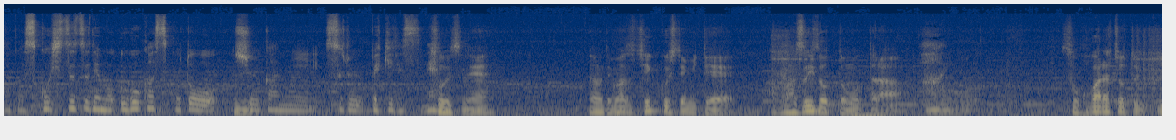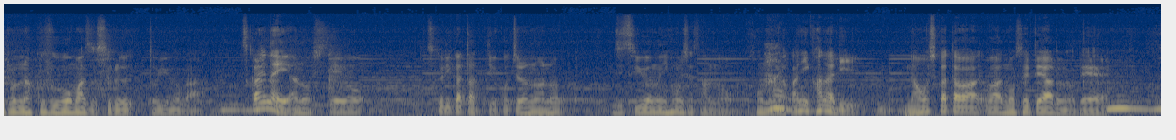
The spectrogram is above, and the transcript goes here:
だから少しずつでも動かすことを習慣にするべきですね。うん、そうですね。なのでまずチェックしてみて、まずいぞと思ったら、はい、そこからちょっといろんな工夫をまずするというのが、うん、疲れないあの姿勢の作り方っていうこちらのあの実業の日本社さんの本の中にかなり直し方はは載せてあるので、うんうん、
